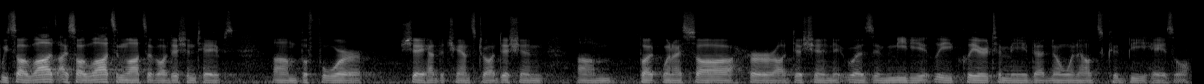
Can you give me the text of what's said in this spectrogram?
we saw lots, I saw lots and lots of audition tapes um, before Shay had the chance to audition. Um, but when I saw her audition, it was immediately clear to me that no one else could be Hazel.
